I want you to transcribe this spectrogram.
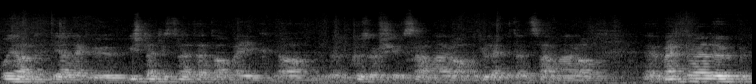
olyan jellegű istentiszteletet, amelyik a közösség számára, a gyülekezet számára megfelelő,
